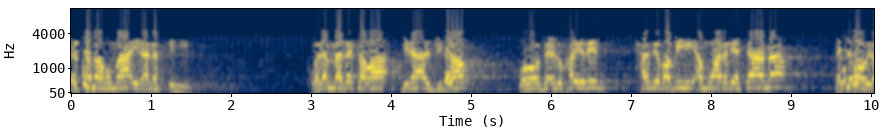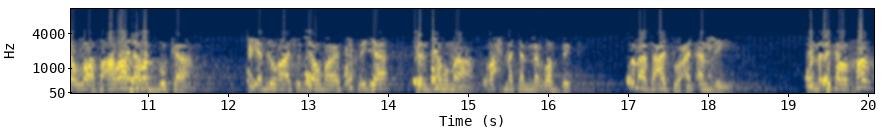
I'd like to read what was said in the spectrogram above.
نسبهما إلى نفسه. ولما ذكر بناء الجدار وهو فعل خير حفظ به أموال اليتامى نسبه إلى الله فأراد ربك أن يبلغ أشدهما ويستخرج كنزهما رحمة من ربك. وما فعلت عن أمري. لما ذكر الخلق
